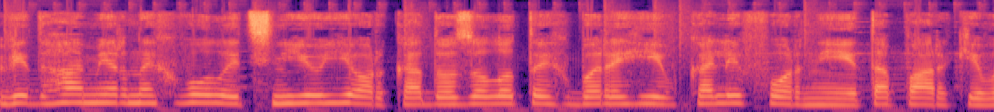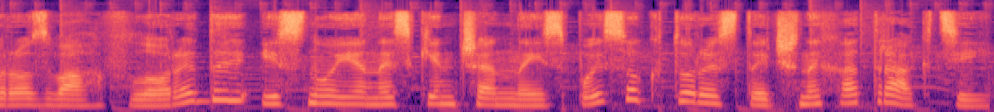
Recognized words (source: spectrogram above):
Від гамірних вулиць Нью-Йорка до золотих берегів Каліфорнії та парків розваг Флориди існує нескінченний список туристичних атракцій.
